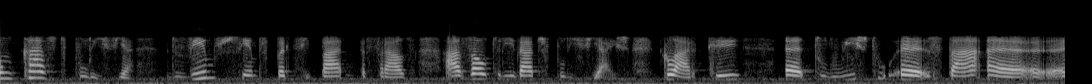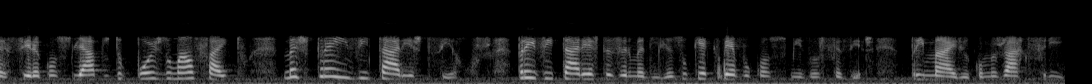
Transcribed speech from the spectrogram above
um caso de polícia. Devemos sempre participar a fraude às autoridades policiais. Claro que Uh, tudo isto uh, está a, a ser aconselhado depois do mal feito. Mas para evitar estes erros, para evitar estas armadilhas, o que é que deve o consumidor fazer? Primeiro, como eu já referi,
